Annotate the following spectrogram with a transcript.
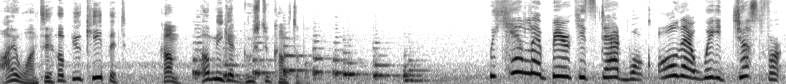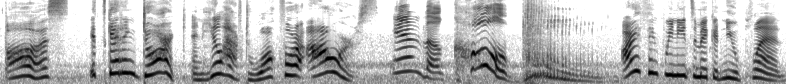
I want to help you keep it. Come, help me get Gustu comfortable. We can't let Bearkey's dad walk all that way just for us. It's getting dark, and he'll have to walk for hours. In the cold. I think we need to make a new plan,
